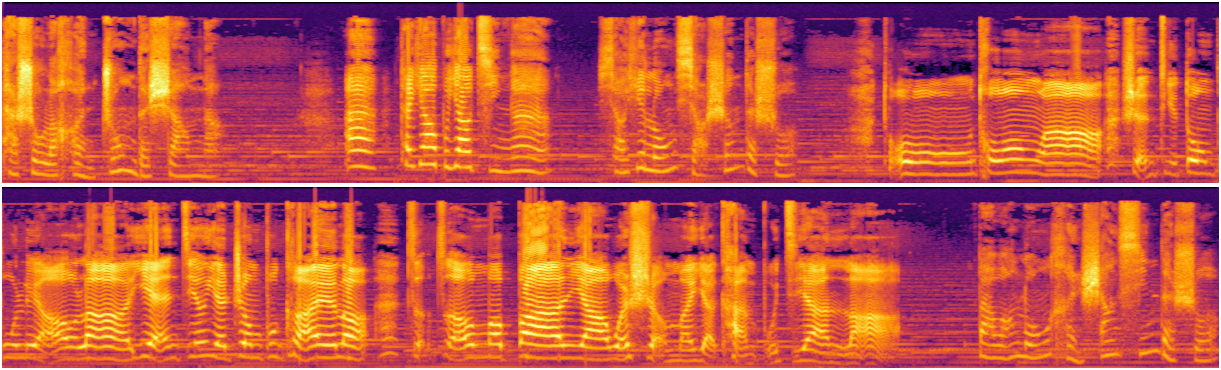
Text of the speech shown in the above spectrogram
它受了很重的伤呢。啊，它要不要紧啊？小翼龙小声地说。痛痛啊！身体动不了了，眼睛也睁不开了，怎怎么办呀？我什么也看不见了。霸王龙很伤心地说：“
